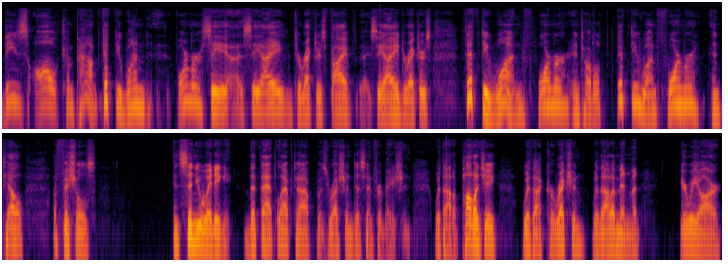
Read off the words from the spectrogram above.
These all compound 51 former CIA directors, five CIA directors, 51 former in total, 51 former intel officials insinuating that that laptop was Russian disinformation without apology, without correction, without amendment here we are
